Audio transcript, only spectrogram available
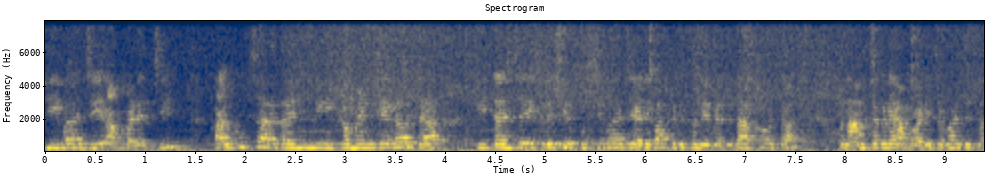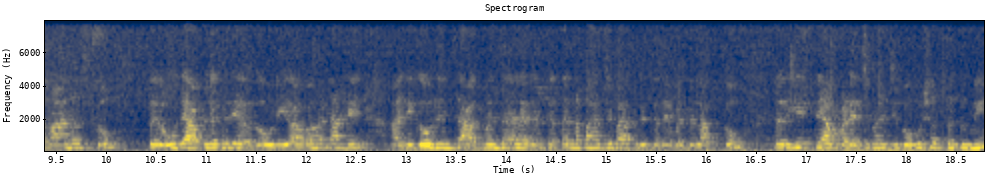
ही भाजी आंबाड्याची. काल खूप साऱ्या ताईंनी कमेंट केल्या होत्या की त्यांच्या इकडे शेपूची भाजी आणि भाकरीचा नैवेद्य दाखवता. पण आमच्याकडे आंबाडीच्या भाजीचा मान असतो. तर उद्या आपल्या घरी गौरी आवाहन आहे आणि गौरींचं आगमन झाल्यानंतर त्यांना भाजी भाकरीचा नैवेद्य लागतो. तर हीच ती आंबाड्याची भाजी बघू शकता तुम्ही.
